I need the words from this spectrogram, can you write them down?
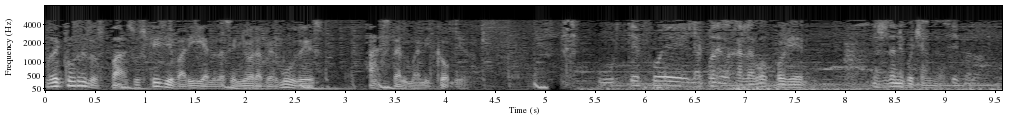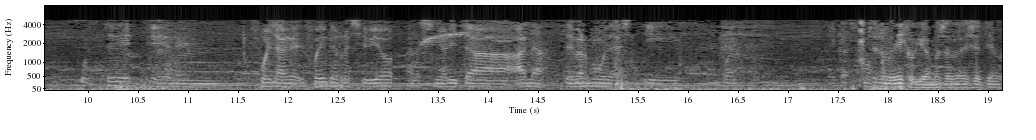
recorre los pasos que llevarían a la señora Bermúdez hasta el manicomio. Usted fue la... puede bajar la voz porque nos están escuchando. Sí, perdón. Usted em, fue, la, fue el que recibió a la señorita Ana de Bermúdez y, bueno, Usted no me dijo que íbamos a hablar de ese tema.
